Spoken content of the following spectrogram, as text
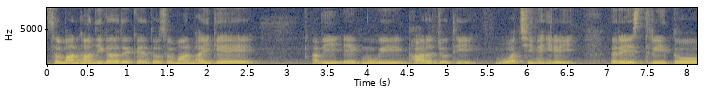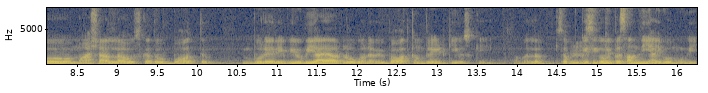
सलमान खान जी का देखें तो सलमान भाई के अभी एक मूवी भारत जो थी वो अच्छी नहीं रही। रेस थ्री तो माशाल्लाह उसका तो बहुत बुरे रिव्यू भी आया और लोगों ने भी बहुत कंप्लेंट की उसकी। मतलब सब हम्म। किसी को भी पसंद नहीं आई वो मूवी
